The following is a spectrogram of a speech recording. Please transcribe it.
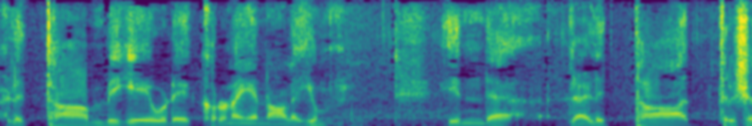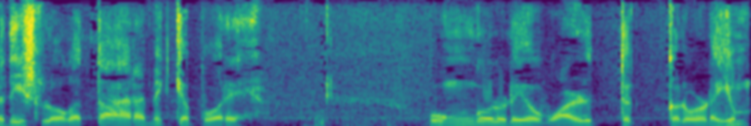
லலிதாம்பிகையுடைய கருணையினாலையும் இந்த லலிதா திரிஷதி ஸ்லோகத்தை ஆரம்பிக்க போகிறேன் உங்களுடைய வாழ்த்துக்களோடையும்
